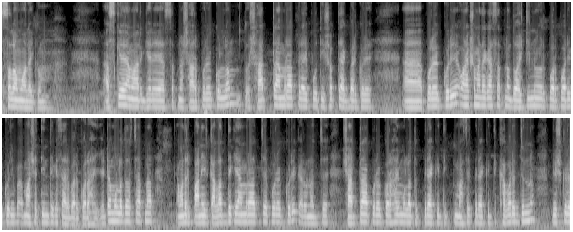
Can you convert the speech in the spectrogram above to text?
আসসালামু আলাইকুম। আজকে আমার ঘেরে আপনার সার প্রয়োগ করলাম। তো সারটা আমরা প্রায় প্রতি সপ্তাহে একবার করে প্রয়োগ করি। অনেক সময় দেখা যাচ্ছে আপনার দশ দিনের পর পরই করি বা মাসে তিন থেকে চারবার করা হয়। এটা মূলত হচ্ছে আপনার আমাদের পানির কালার দেখে আমরা হচ্ছে প্রয়োগ করি। কারণ হচ্ছে সারটা প্রয়োগ করা হয় মূলত প্রাকৃতিক মাছের প্রাকৃতিক খাবারের জন্য। বিশেষ করে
